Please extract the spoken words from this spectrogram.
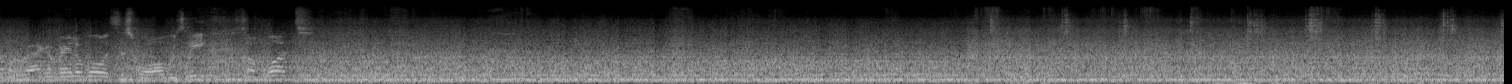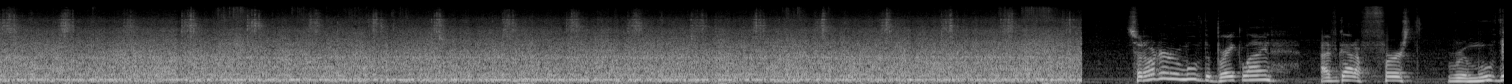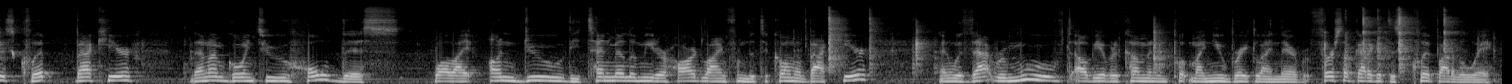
have a rag available as this will always leak somewhat. So in order to remove the brake line, I've got to first remove this clip back here. Then I'm going to hold this while I undo the 10 millimeter hard line from the Tacoma back here. And with that removed, I'll be able to come in and put my new brake line there. But first I've got to get this clip out of the way.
